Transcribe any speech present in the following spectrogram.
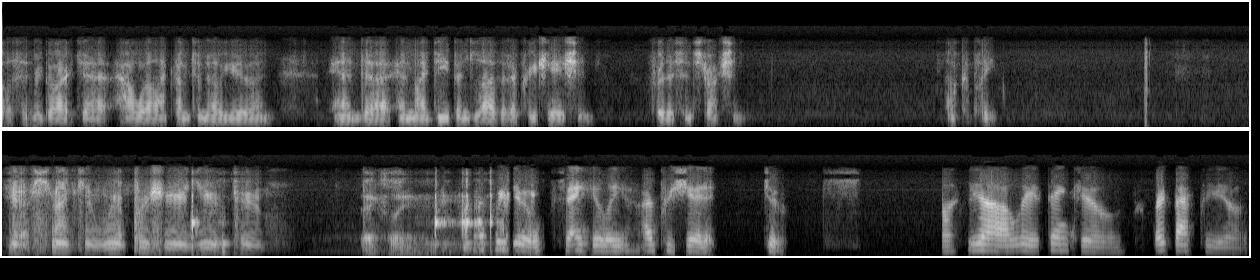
both in regard to how well I come to know you and and uh, and my deepened love and appreciation for this instruction. I'm complete. Yes, thank you. We appreciate you too. Thanks, Lee. Yes, we do. Thank you, Lee. I appreciate it too. Yeah, Lee, thank you. Right back to you.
